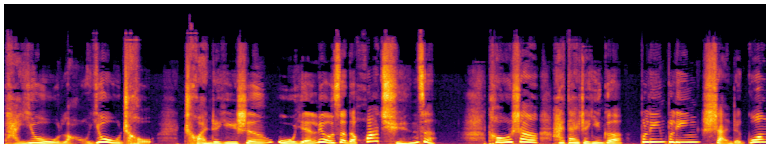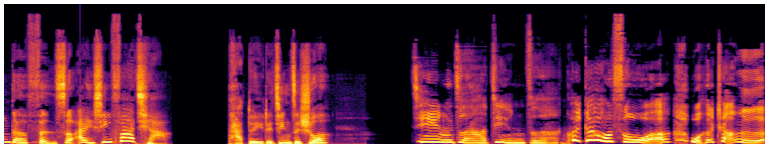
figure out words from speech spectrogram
他又老又丑，穿着一身五颜六色的花裙子，头上还戴着一个布灵布灵、闪着光的粉色爱心发卡。他对着镜子说：“镜子啊，镜子，快告诉我，我和嫦娥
